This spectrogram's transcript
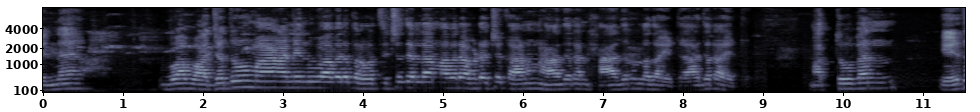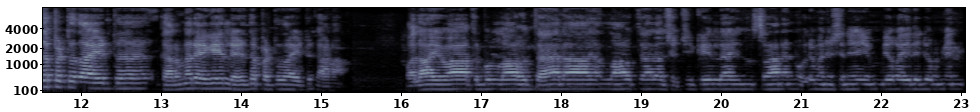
പിന്നെ അവർ പ്രവർത്തിച്ചതെല്ലാം അവർ അവിടെ വെച്ച് കാണും. ഹാജരൻ ഹാജറുള്ളതായിട്ട് ഹാജരായിട്ട്. മക്തൂബൻ എഴുതപ്പെട്ടതായിട്ട് കർമ്മരേഖയിൽ എഴുതപ്പെട്ടതായിട്ട് കാണാം. ശിക്ഷിക്കില്ല ഇൻസാനൻ ഒരു മനുഷ്യനെയും ജുർമിൻ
